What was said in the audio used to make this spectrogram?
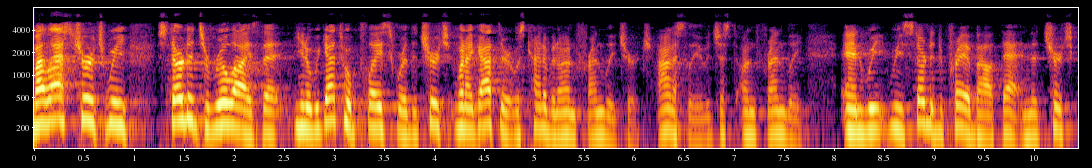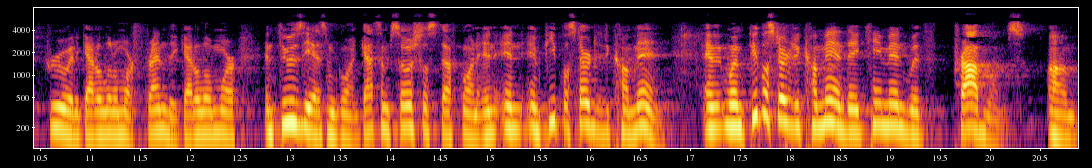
My last church, we started to realize that, you know, we got to a place where the church, when I got there, it was kind of an unfriendly church. Honestly, it was just unfriendly. And we, we started to pray about that, and the church grew and it got a little more friendly, got a little more enthusiasm going, got some social stuff going, and, and, and people started to come in. And when people started to come in, they came in with problems. Um,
